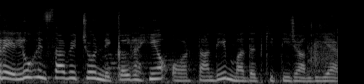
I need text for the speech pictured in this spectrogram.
ਘਰੇਲੂ ਹਿੰਸਾ ਵਿੱਚੋਂ ਨਿਕਲ ਰਹੀਆਂ ਔਰਤਾਂ ਦੀ ਮਦਦ ਕੀਤੀ ਜਾਂਦੀ ਹੈ।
